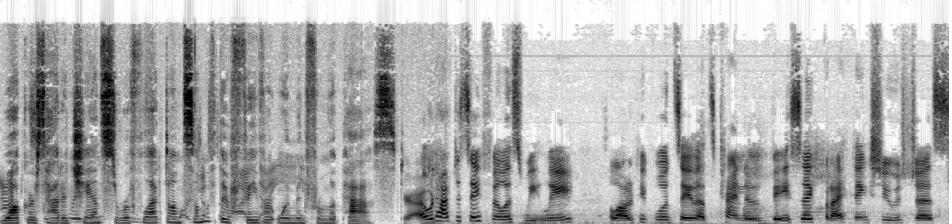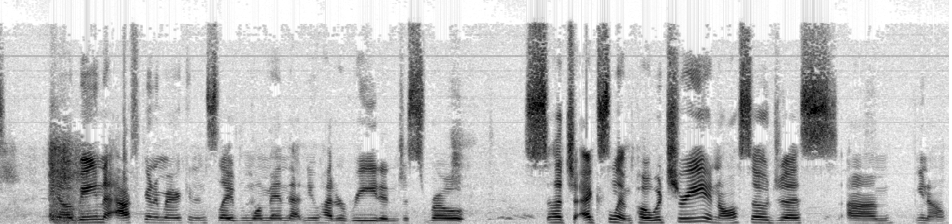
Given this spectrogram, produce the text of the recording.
Walkers had a chance to reflect on some of their favorite women from the past. I would have to say Phillis Wheatley. A lot of people would say that's kind of basic, but I think she was just, you know, being an African American enslaved woman that knew how to read and just wrote such excellent poetry and also just, um, you know,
